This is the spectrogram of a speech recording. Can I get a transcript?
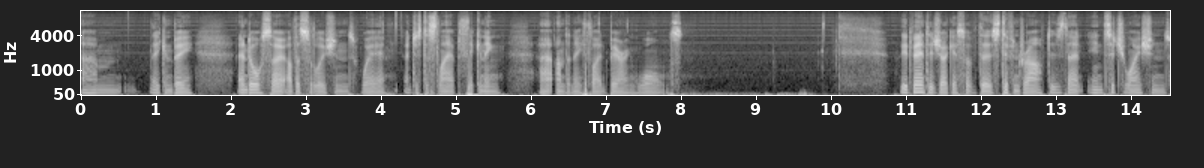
um, they can be and also other solutions where just a slab thickening uh, underneath load-bearing walls. The advantage, I guess, of the stiffened raft is that in situations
